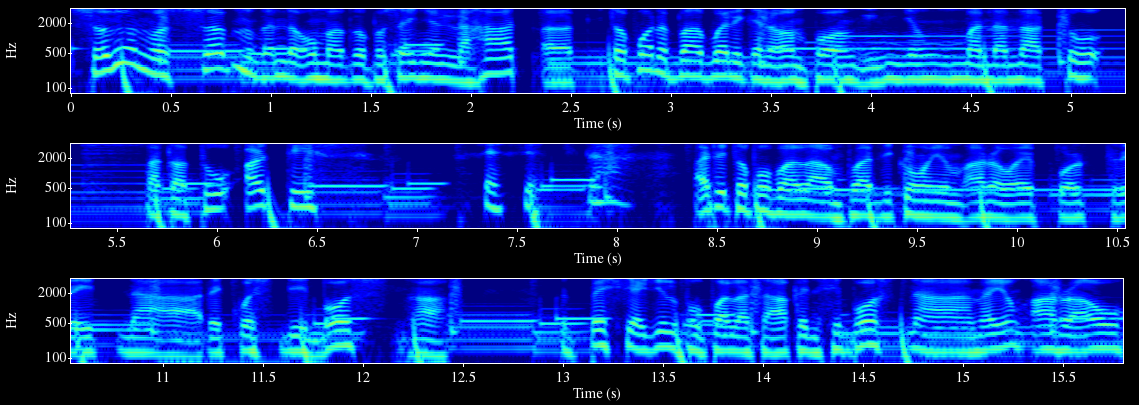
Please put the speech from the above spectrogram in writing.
So yun, what's up? Magandang umaga po sa inyong lahat. At ito po, nababalik na naman po ang inyong mananato at tattoo artist. at ito po pala ang project ko ngayong araw ay portrait na request ni boss na nagpa-schedule po pala sa akin si boss na ngayong araw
